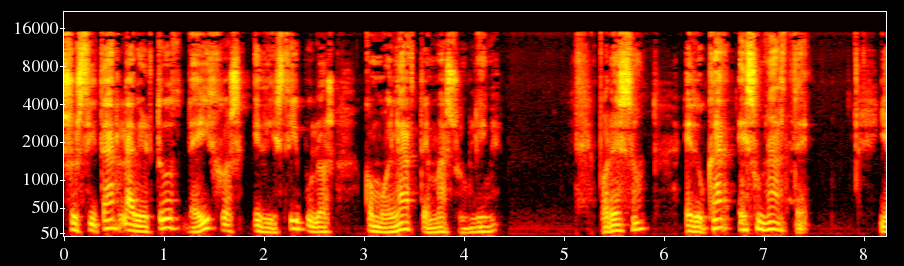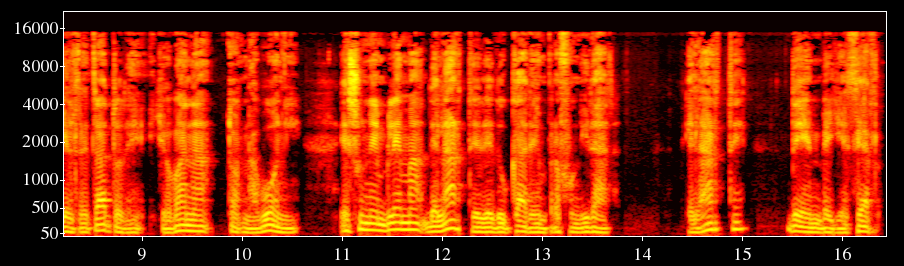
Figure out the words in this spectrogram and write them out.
suscitar la virtud de hijos y discípulos como el arte más sublime? Por eso, educar es un arte, y el retrato de Giovanna Tornabuoni es un emblema del arte de educar en profundidad, el arte de embellecer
